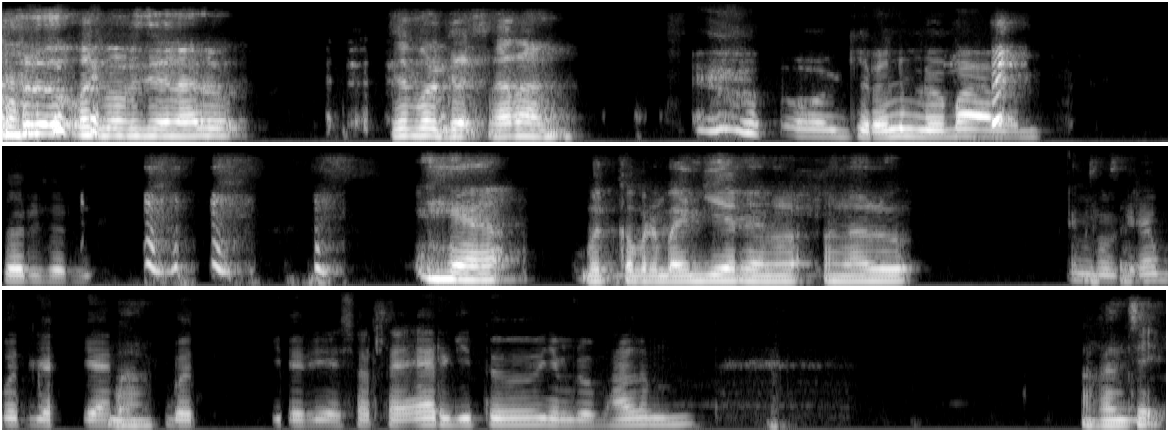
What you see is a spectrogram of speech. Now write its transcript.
lalu buat tahun lalu. Kita baru gerak sekarang. Oh, kiranya belum malam. Sorry, sorry. Iya, buat korban banjir yang yang lalu. Kan gue kira buat gantian, Bang. buat dari SOTR gitu, yang belum malam. Akan sih.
